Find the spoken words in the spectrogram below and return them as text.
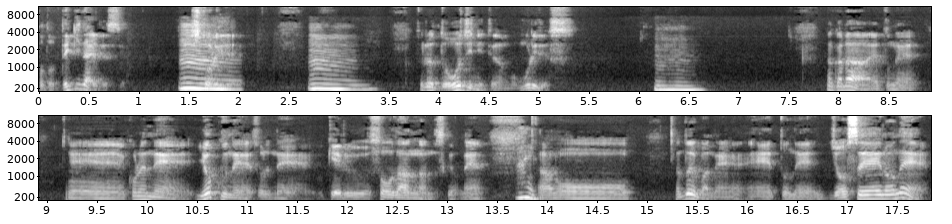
とできないですよ。一人で。うん。それを同時にっていうのはもう無理です。うん。だから、えっとね、えー、これね、よくね、それね、受ける相談なんですけどね。はい。あのー、例えばね、えっ、ー、とね、女性のね、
